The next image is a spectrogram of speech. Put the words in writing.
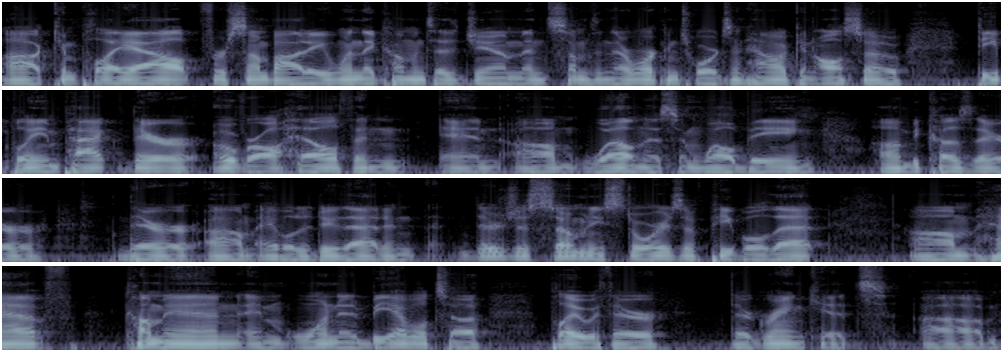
uh, can play out for somebody when they come into the gym and something they're working towards, and how it can also deeply impact their overall health and and um, wellness and well being um, because they're they're um, able to do that. And there's just so many stories of people that um, have come in and wanted to be able to play with their their grandkids um,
